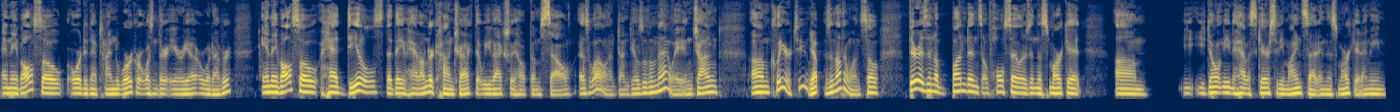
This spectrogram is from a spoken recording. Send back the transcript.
and they've also or didn't have time to work, or it wasn't their area, or whatever. And they've also had deals that they've had under contract that we've actually helped them sell as well. And I've done deals with them that way. And John um, Clear too. Yep. is another one. So there is an abundance of wholesalers in this market. Um, you, you don't need to have a scarcity mindset in this market. I mean,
